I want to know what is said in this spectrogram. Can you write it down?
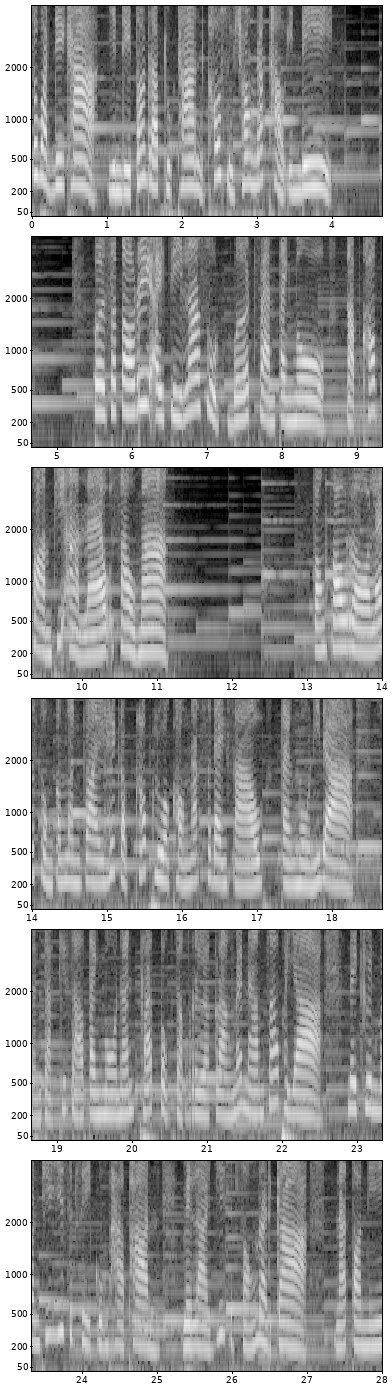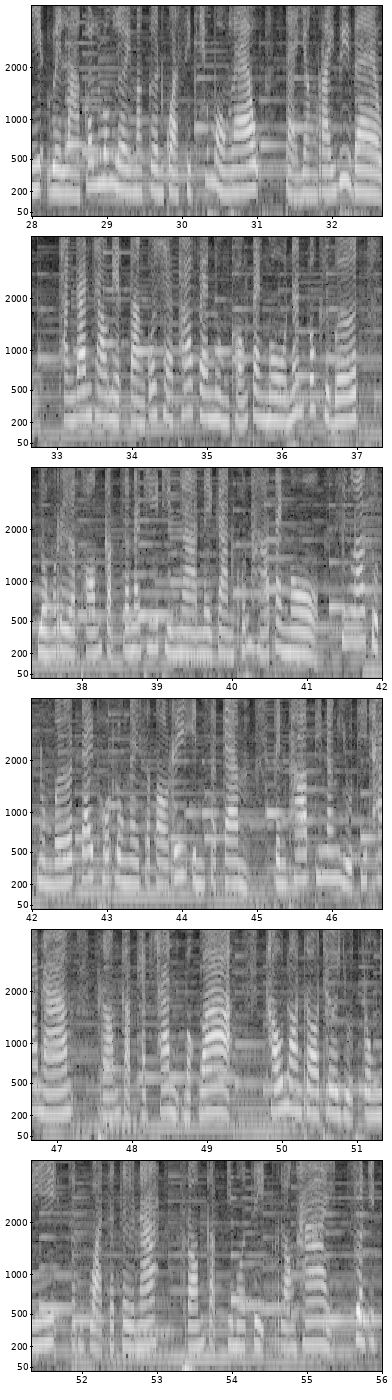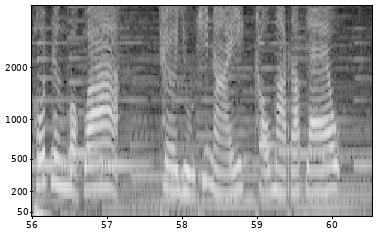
สวัสดีค่ะ ยินดีต้อนรับทุกท่านเข้าสู่ช่องนักข่าวอินดี้เปิดสตอรี่ไอจีล่าสุดเบิร์ดแฟนแตงโม กับข้อความที่อ่านแล้วเศร้ามาก ต้องเฝ้ารอและส่งกำลังใจให้กับครอบครัวของนักแสดงสาว แตงโมนิดา หลังจากที่สาวแตงโมนั้นพลัดตกจากเรือกลางแม่น้ำเจ้าพยา ในคืนวันที่ 24 กุมภาพันธ์ เวลา 22 นาฬิกา ณ ตอนนี้เวลาก็ล่วงเลยมาเกินกว่า 10 ชั่วโมงแล้ว แต่ยังไร้วี่แววทางด้านชาวเน็ตต่างก็แชร์ภาพแฟนหนุ่มของแตงโมนั่นก็คือเบิร์ตลงเรือพร้อมกับเจ้าหน้าที่ทีมงานในการค้นหาแตงโม ซึ่งล่าสุดหนุ่มเบิร์ตได้โพสต์ลงในสตอรี่อินสตาแกรมเป็นภาพที่นั่งอยู่ที่ท่าน้ำพร้อมกับแคปชั่นบอกว่า เขานอนรอเธออยู่ตรงนี้จนกว่าจะเจอนะ พร้อมกับอีโมจิร้องไห้ ส่วนอีกโพสต์หนึ่งบอกว่า เธออยู่ที่ไหนเขามารับแล้ว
